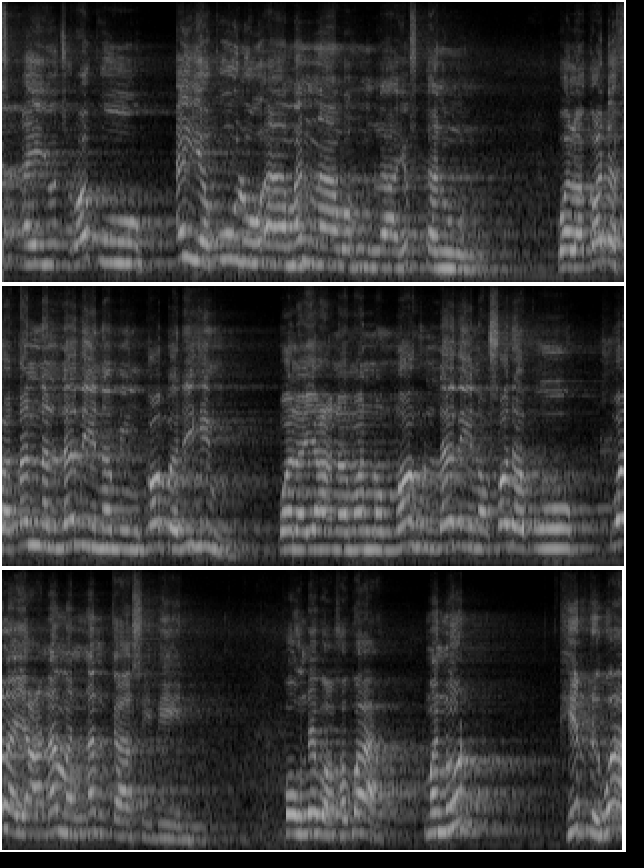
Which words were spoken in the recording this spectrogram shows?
สอายุชรกู อัยยกูลูอามันนาวะฮุมลายุฟตานูนวะละกอดฟะตันนัลลซีนมินกับลิฮิมวะลายะลามันนัลลอฮุลลซีนซะดะกูวะลายะลามันนัลกาซิบีนพระองค์ได้บอกครับว่า มนุษย์คิดหรือว่า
